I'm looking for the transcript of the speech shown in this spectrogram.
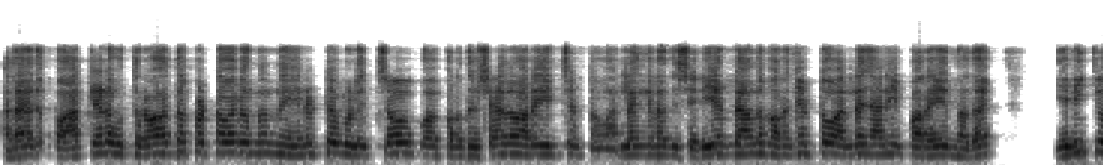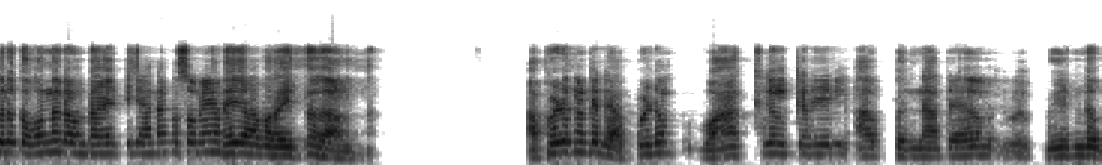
അതായത് പാർട്ടിയുടെ ഉത്തരവാദിത്തപ്പെട്ടവരൊന്നും നേരിട്ട് വിളിച്ചോ പ്രതിഷേധം അറിയിച്ചിട്ടോ അല്ലെങ്കിൽ അത് ശരിയല്ല എന്ന് പറഞ്ഞിട്ടോ അല്ല ഞാൻ ഈ പറയുന്നത്. എനിക്കൊരു തോന്നലുണ്ടായിട്ട് ഞാൻ അങ്ങ് സ്വമേധയാ പറയുന്നതാണെന്ന് അപ്പോഴും കണ്ടില്ല അപ്പോഴും വാക്കുകൾക്കിടയിൽ പിന്നെ അദ്ദേഹം വീണ്ടും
